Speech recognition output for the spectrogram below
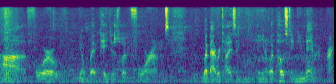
uh, for you know web pages, web forums, web advertising, you know, web hosting, you name it, right?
